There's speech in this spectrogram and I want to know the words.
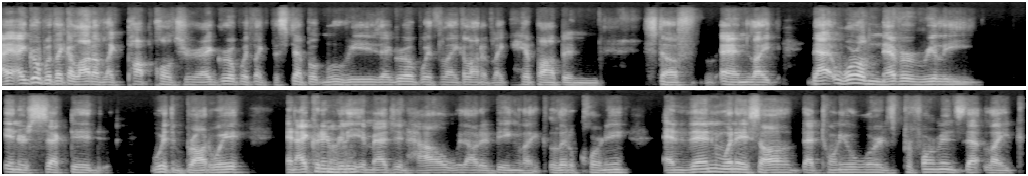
I, I grew up with like a lot of like pop culture. I grew up with like the Step Up movies. I grew up with like a lot of like hip hop and stuff, and like that world never really intersected with Broadway. And I couldn't really mm-hmm. imagine how without it being like a little corny. And then when I saw that Tony Awards performance, that like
